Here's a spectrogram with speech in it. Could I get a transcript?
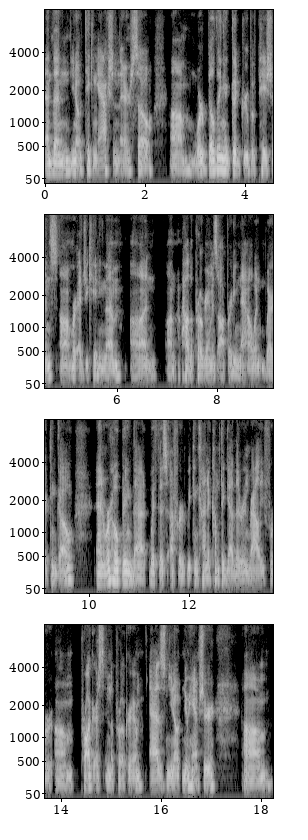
and then you know taking action there so um, we're building a good group of patients um, we're educating them on on how the program is operating now and where it can go and we're hoping that with this effort we can kind of come together and rally for um, progress in the program as you know new hampshire um,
